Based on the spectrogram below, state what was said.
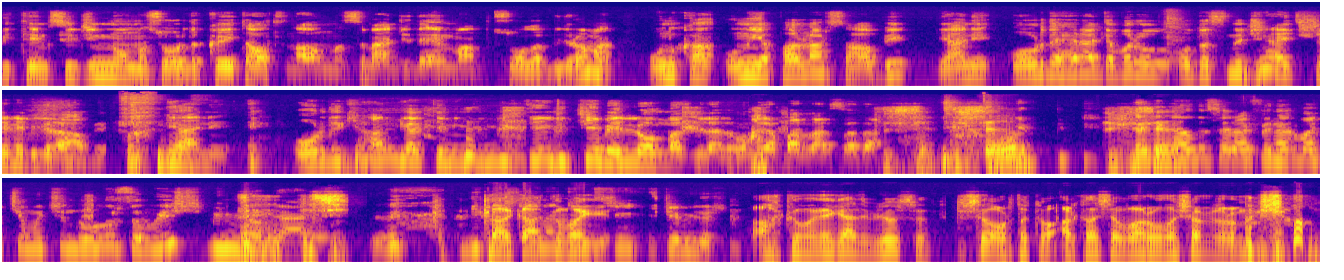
bir temsilcinin olması orada kayıt altına alması bence de en mantıklısı olabilir ama onu onu yaparlarsa abi yani orada herhalde var odasında cinayet işlenebilir abi. yani oradaki hangi hakemin gümbürtüye gideceği belli olmaz birader onu yaparlarsa da. Doğru. Hele Düşünsene. Galatasaray Fenerbahçe maçında olursa bu iş bilmiyorum yani. Birkaç Kanka aklıma- şey düşebilir. Aklıma ne geldi biliyor musun? Düşünsene orta kafa. Arkadaşlar VAR'a ulaşamıyorum ben şu an.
